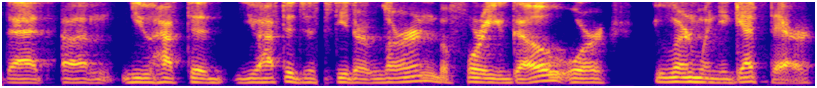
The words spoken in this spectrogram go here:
that um, you have to you have to just either learn before you go or you learn when you get there.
